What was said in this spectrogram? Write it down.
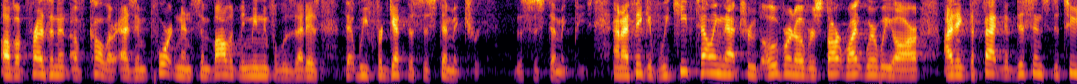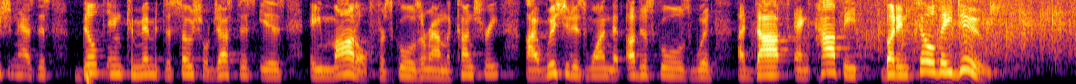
of a president of color, as important and symbolically meaningful as that is, that we forget the systemic truth the systemic piece. And I think if we keep telling that truth over and over, start right where we are, I think the fact that this institution has this built in commitment to social justice is a model for schools around the country. I wish it is one that other schools would adopt and copy, but until they do,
